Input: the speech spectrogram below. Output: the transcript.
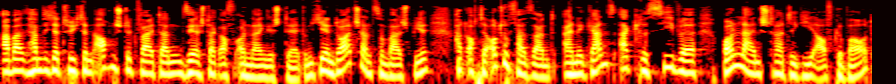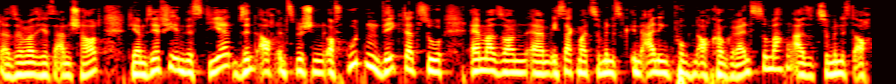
aber haben sich natürlich dann auch ein Stück weit dann sehr stark auf Online gestellt. Und hier in Deutschland zum Beispiel hat auch der Otto-Versand eine ganz ganz aggressive Online-Strategie aufgebaut. Also wenn man sich das anschaut, die haben sehr viel investiert, sind auch inzwischen auf gutem Weg dazu, Amazon, ähm, ich sag mal zumindest in einigen Punkten auch Konkurrenz zu machen, also zumindest auch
